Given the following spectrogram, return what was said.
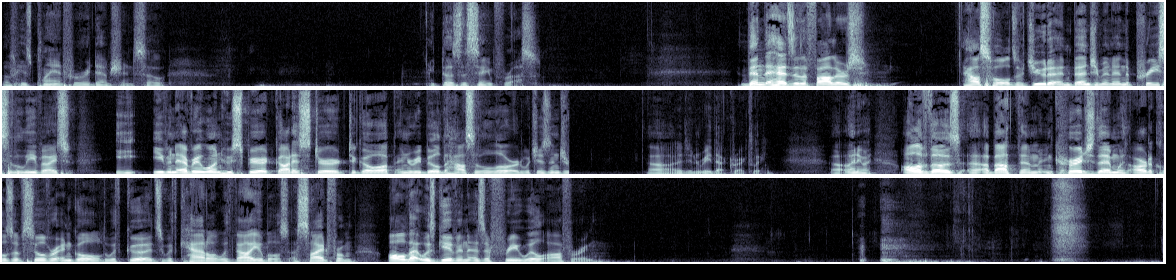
of his plan for redemption. So he does the same for us. Then the heads of the fathers' households of Judah and Benjamin, and the priests of the Levites, even everyone whose spirit God has stirred to go up and rebuild the house of the Lord, which is in Jerusalem. Uh, I didn't read that correctly. Uh, anyway, all of those uh, about them encouraged them with articles of silver and gold, with goods, with cattle, with valuables, aside from all that was given as a free will offering.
